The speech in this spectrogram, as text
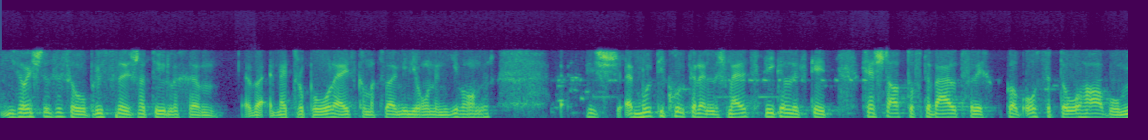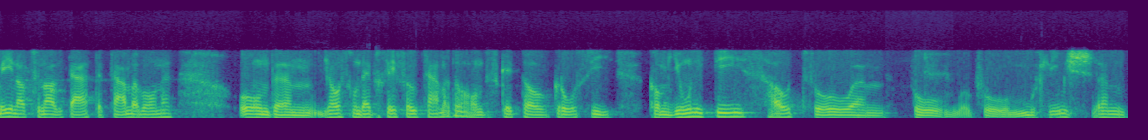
wieso ist das so? Brüssel ist natürlich ähm, eine Metropole, 1,2 Millionen Einwohner. Es ist ein multikultureller Schmelztiegel. Es gibt keine Stadt auf der Welt, vielleicht, glaube außer Doha, wo mehr Nationalitäten zusammenwohnen. Und ähm, ja, es kommt einfach sehr viel zusammen da. Und es gibt auch grosse Communities halt von, ähm, von, von muslimisch ähm,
